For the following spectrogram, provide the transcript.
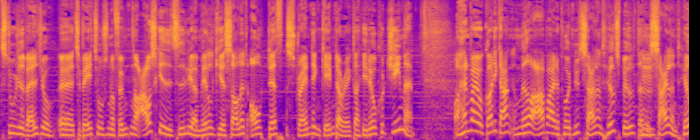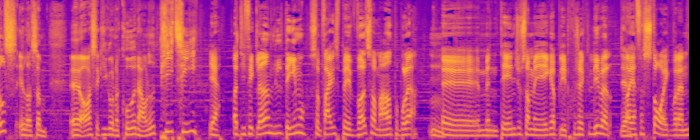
studiet valgte jo øh, tilbage i 2015 at afskedige tidligere Metal Gear Solid og Death Stranding Game Director Hideo Kojima. Og han var jo godt i gang med at arbejde på et nyt Silent Hill-spil, der mm. hed Mm. Silent Hills, eller som øh, også gik under kodenavnet PT. Ja, og de fik lavet en lille demo, som faktisk blev voldsomt meget populær. Mm. Øh, men det endte jo så med ikke at blive et projekt alligevel. Ja. Og jeg forstår ikke, hvordan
